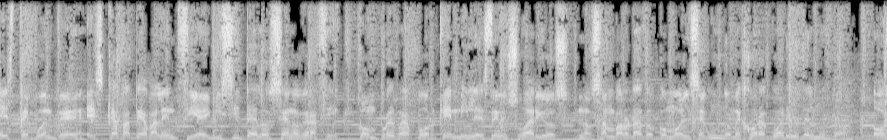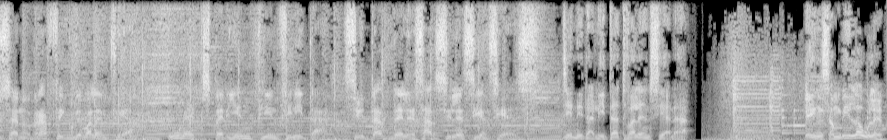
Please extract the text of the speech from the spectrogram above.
Este puente, escápate a Valencia y visita el Oceanographic. Comprueba por qué miles de usuarios nos han valorado como el segundo mejor acuario del mundo. Oceanographic de Valencia. Una experiencia infinita. Ciudad de les Arts y les Ciencias. Generalitat Valenciana. En Sanville Outlet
